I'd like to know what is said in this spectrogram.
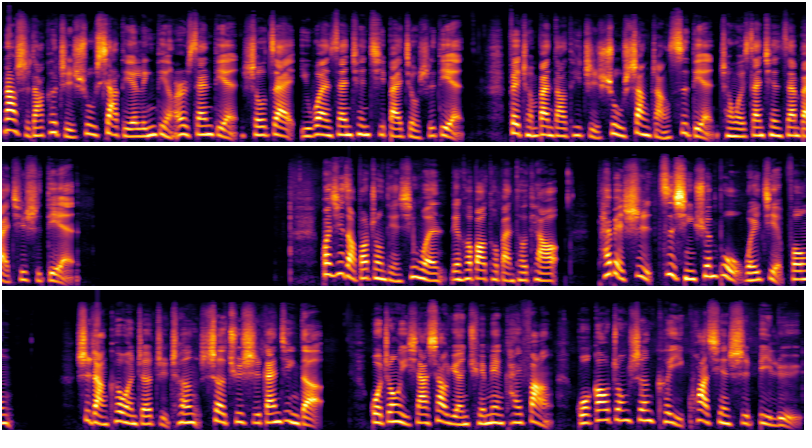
纳史达克指数下跌零点二三点，收在一万三千七百九十点。费城半导体指数上涨四点，成为三千三百七十点。关心早报重点新闻，联合报头版头条：台北市自行宣布为解封。市长柯文哲指称，社区是干净的，国中以下校园全面开放，国高中生可以跨县市避旅。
